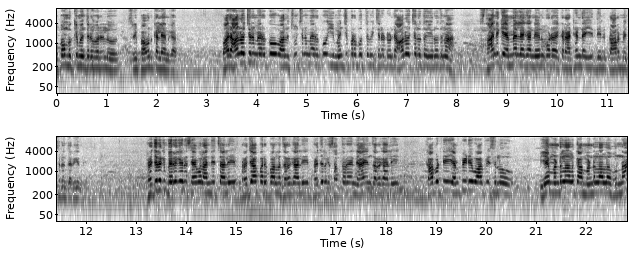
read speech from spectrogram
ఉప ముఖ్యమంత్రి వర్యులు శ్రీ పవన్ కళ్యాణ్ గారు. వారి ఆలోచన మేరకు వాళ్ళు సూచన మేరకు ఈ మంచి ప్రభుత్వం ఇచ్చినటువంటి ఆలోచనతో ఈ రోజున స్థానిక ఎమ్మెల్యేగా నేను కూడా ఇక్కడ అటెండ్ అయ్యి దీన్ని ప్రారంభించడం జరిగింది. ప్రజలకు మెరుగైన సేవలు అందించాలి ప్రజా పరిపాలన జరగాలి ప్రజలకు సత్వమైన న్యాయం జరగాలి. కాబట్టి ఎంపీడీ ఆఫీసులు ఏ మండలాలకు ఆ మండలాల్లో ఉన్నా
